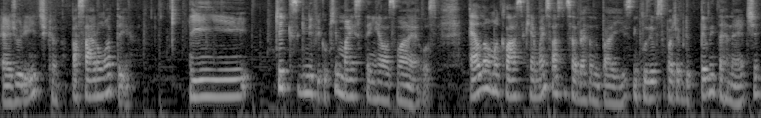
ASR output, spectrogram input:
é, jurídica, passaram a ter. E que, que significa? O que mais tem em relação a elas? Ela é uma classe que é mais fácil de ser aberta no país, inclusive você pode abrir pela internet,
